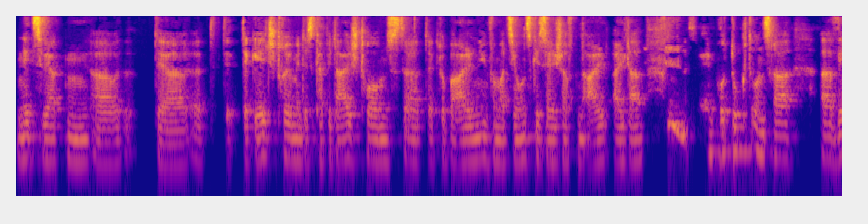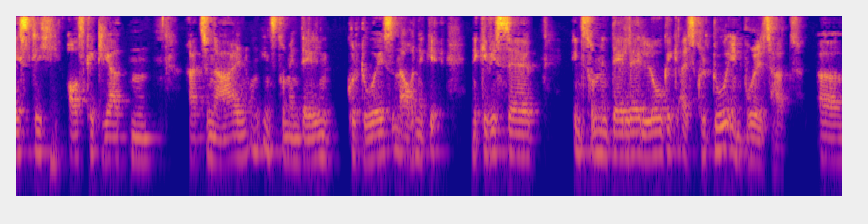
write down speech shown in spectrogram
Netzwerken, äh, der, der Geldströme, des Kapitalstroms, der, der globalen Informationsgesellschaften, all, all da. Also ein Produkt unserer äh, westlich aufgeklärten, rationalen und instrumentellen Kultur ist und auch eine, eine gewisse instrumentelle Logik als Kulturimpuls hat. Äh,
